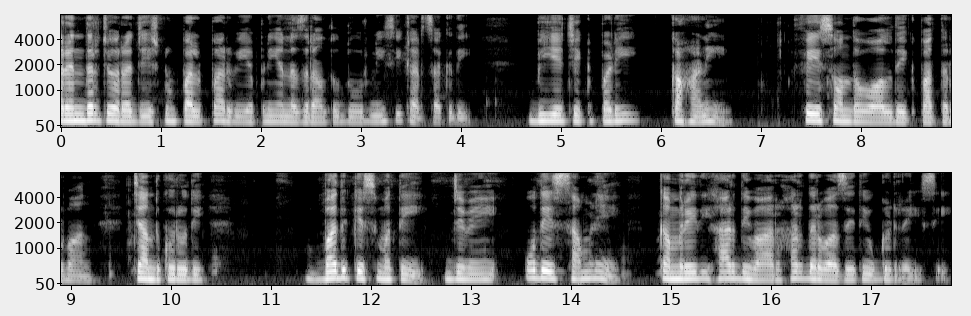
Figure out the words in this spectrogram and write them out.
ਹਰਿੰਦਰ ਜੋ ਰਜੇਸ਼ ਨੂੰ ਪਲ ਭਰ ਵੀ ਆਪਣੀਆਂ ਨਜ਼ਰਾਂ ਤੋਂ ਦੂਰ ਨਹੀਂ ਸੀ ਕਰ ਸਕਦੀ। ਬੀਏ ਚ ਇੱਕ ਪੜੀ ਕਹਾਣੀ ਫੇਸ ਔਨ ਦਾ ਵਾਲ ਦੇ ਇੱਕ ਪਾਤਰ ਵਾਂਗ, ਚੰਦ ਕੁਰ ਉਹਦੀ ਬਦਕਿਸਮਤੀ ਜਿਵੇਂ ਉਹਦੇ ਸਾਹਮਣੇ ਕਮਰੇ ਦੀ ਹਰ ਦੀਵਾਰ, ਹਰ ਦਰਵਾਜ਼ੇ ਤੇ ਉਗੜ ਰਹੀ ਸੀ।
